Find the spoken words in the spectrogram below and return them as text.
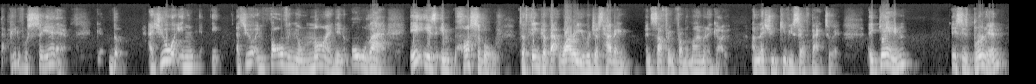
That beautiful sea air. The, as you're in, as you're involving your mind in all that, it is impossible to think of that worry you were just having and suffering from a moment ago unless you give yourself back to it. Again, this is brilliant.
